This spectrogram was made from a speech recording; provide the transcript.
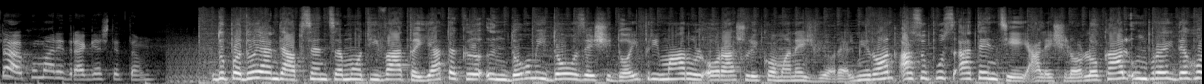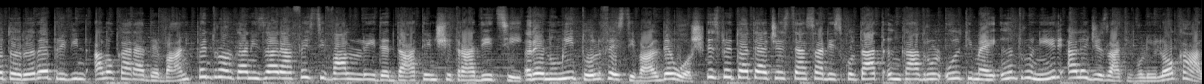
da, cu mare drag, îi așteptăm. După 2 ani de absență motivată, iată că în 2022 primarul orașului Comănești Viorel Miron a supus atenției aleșilor locali un proiect de hotărâre privind alocarea de bani pentru organizarea festivalului de datin și tradiții, renumitul Festival de Urși. Despre toate acestea s-a discutat în cadrul ultimei întruniri a legislativului local.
